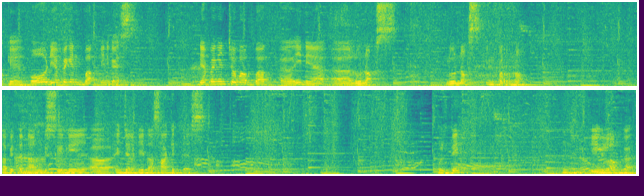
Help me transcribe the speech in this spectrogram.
Oke. Oh dia pengen bug ini guys. Dia pengen coba bug eh, ini ya eh, Lunox Lunox Inferno. Tapi tenang di sini eh, Angel kita sakit guys. Ulti hilang nggak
